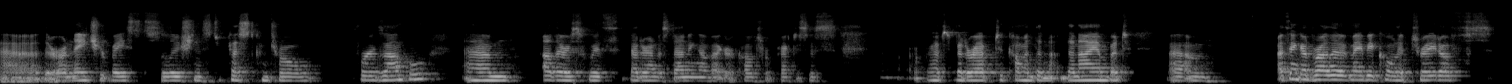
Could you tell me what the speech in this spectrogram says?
Uh, there are nature-based solutions to pest control, for example. Um, others with better understanding of agricultural practices are perhaps better apt to comment than, than I am, but um, I think I'd rather maybe call it trade-offs,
